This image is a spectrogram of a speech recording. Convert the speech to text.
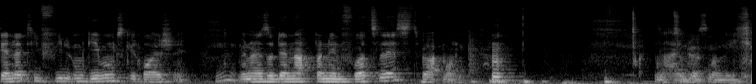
relativ viel Umgebungsgeräusche. Hm. Wenn also der Nachbar den Furz lässt, hört man. Nein, hört man nicht.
